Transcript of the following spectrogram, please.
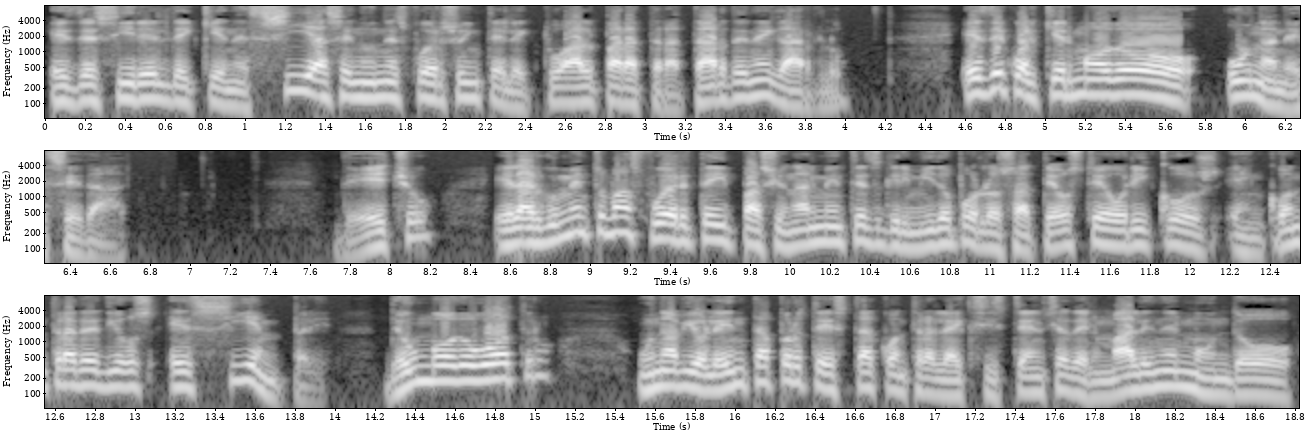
es decir, el de quienes sí hacen un esfuerzo intelectual para tratar de negarlo, es de cualquier modo una necedad. De hecho, el argumento más fuerte y pasionalmente esgrimido por los ateos teóricos en contra de Dios es siempre, de un modo u otro, una violenta protesta contra la existencia del mal en el mundo,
